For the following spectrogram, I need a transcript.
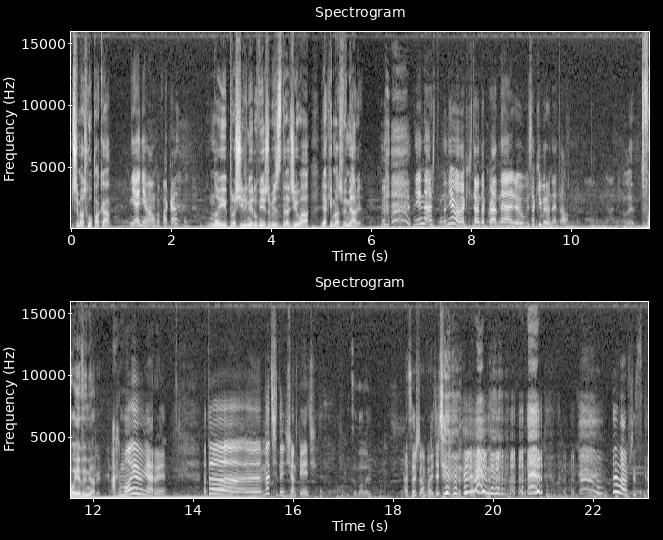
Czy masz chłopaka? Nie, nie mam chłopaka. No i prosili mnie również, żebyś zdradziła, jakie masz wymiary. Nie, no, aż, no nie mam jakiś tam dokładny, ale wysoki brunet, o. Ale twoje wymiary. Ach, moje wymiary. No to e, 1,75 m. I co dalej? A co jeszcze mam powiedzieć? to mam wszystko.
